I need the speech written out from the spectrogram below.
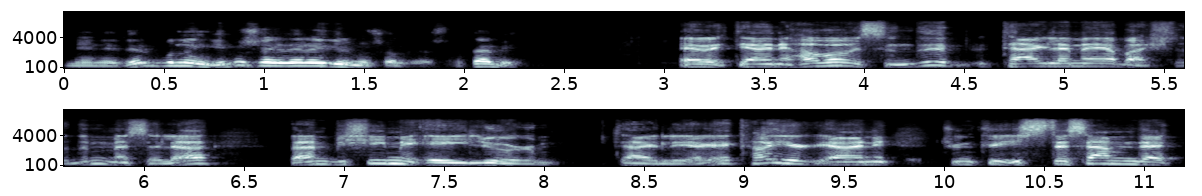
nedir? Bunun gibi şeylere girmiş oluyorsun tabii. Evet yani hava ısındı terlemeye başladım mesela. Ben bir şey mi eğiliyorum terleyerek? Hayır yani çünkü istesem de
